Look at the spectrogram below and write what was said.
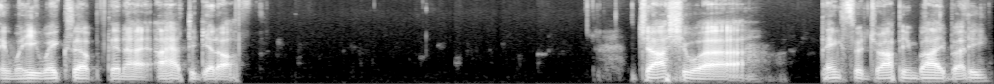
and when he wakes up, then I, I have to get off. Joshua, thanks for dropping by, buddy.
